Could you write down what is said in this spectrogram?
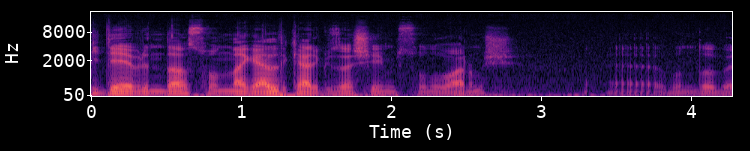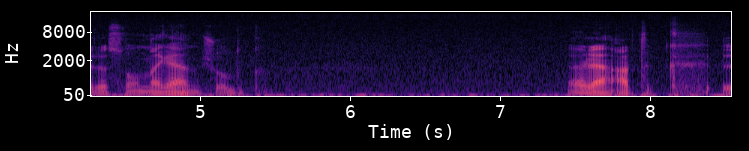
bir devrin daha sonuna geldik. Her güzel şeyin bir sonu varmış. E, bunu da böyle sonuna gelmiş olduk. Öyle artık e,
